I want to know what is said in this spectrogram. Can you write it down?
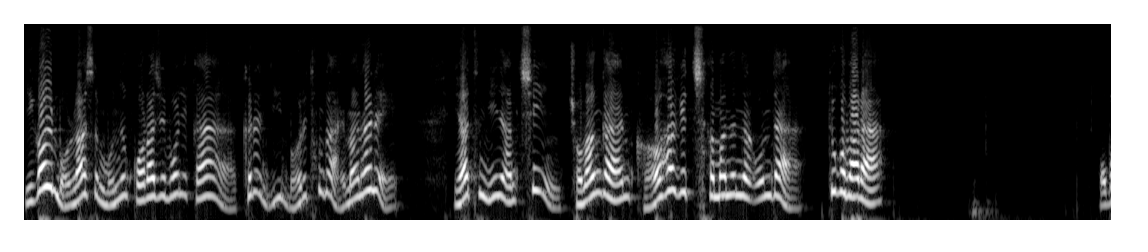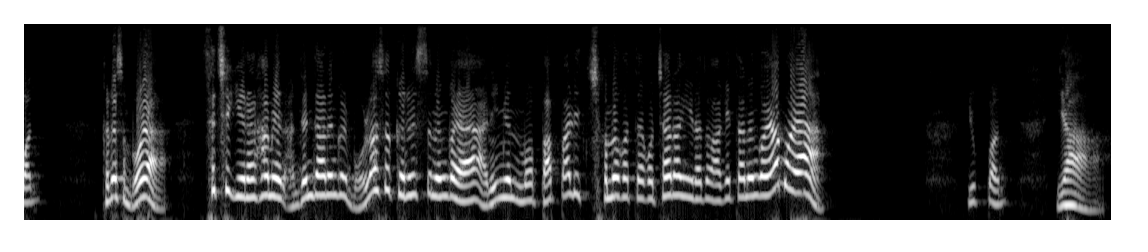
이걸 몰라서 묻는 꼬라지 보니까 그래 네 머리통도 알만하네. 여하튼 네 남친 조만간 거하게 처맞는 날 온다. 두고 봐라. 5번. 그래서 뭐야? 새치기를 하면 안 된다는 걸 몰라서 글을 쓰는 거야? 아니면 뭐 밥 빨리 처먹었다고 자랑이라도 하겠다는 거야? 뭐야? 6번. 야,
